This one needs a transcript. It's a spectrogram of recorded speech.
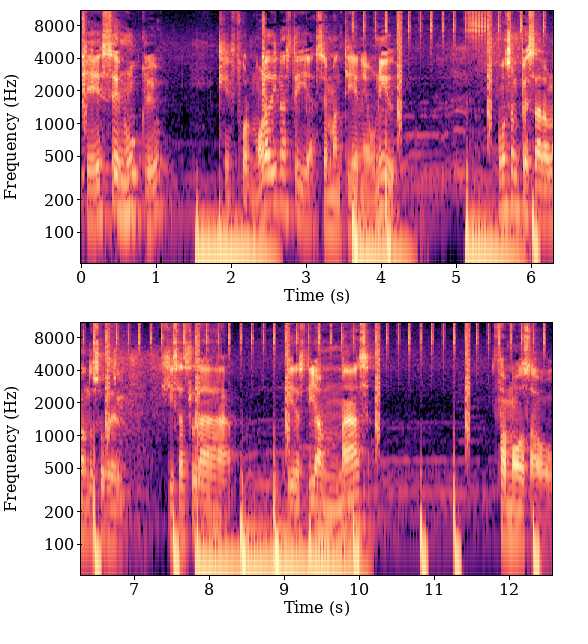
que ese núcleo que formó la dinastía se mantiene unido. Vamos a empezar hablando sobre quizás la dinastía más famosa o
